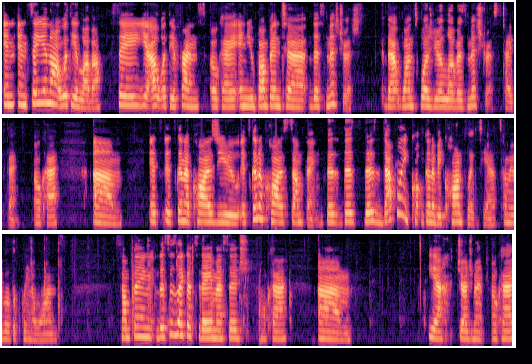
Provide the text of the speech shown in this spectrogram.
And and say you're not with your lover. Say you're out with your friends, okay, and you bump into this mistress that once was your lover's mistress type thing, okay. Um, it's it's gonna cause you. It's gonna cause something. There's there's, there's definitely co- gonna be conflict here. Tell me about the Queen of Wands. Something. This is like a today message, okay um, yeah, judgment, okay?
